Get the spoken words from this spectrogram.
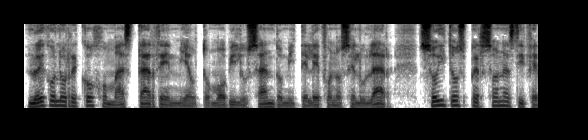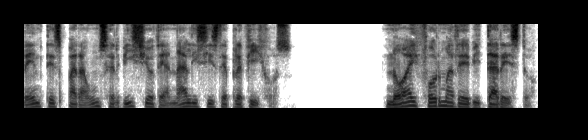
luego lo recojo más tarde en mi automóvil usando mi teléfono celular, soy dos personas diferentes para un servicio de análisis de prefijos. No hay forma de evitar esto.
